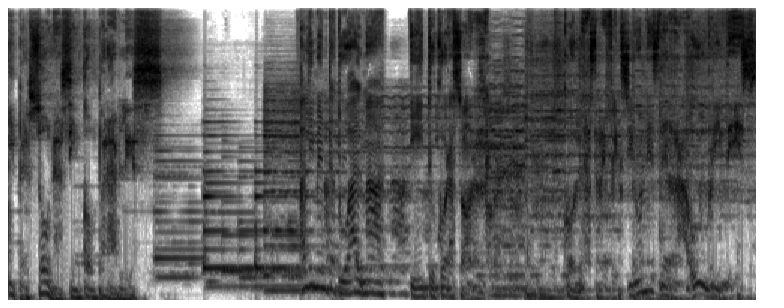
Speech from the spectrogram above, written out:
y personas incomparables. Alimenta tu alma y tu corazón con las reflexiones de Raúl Brindis.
